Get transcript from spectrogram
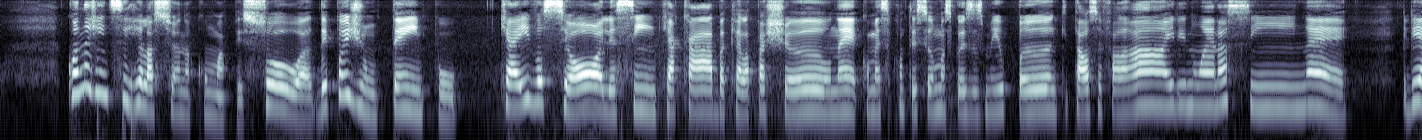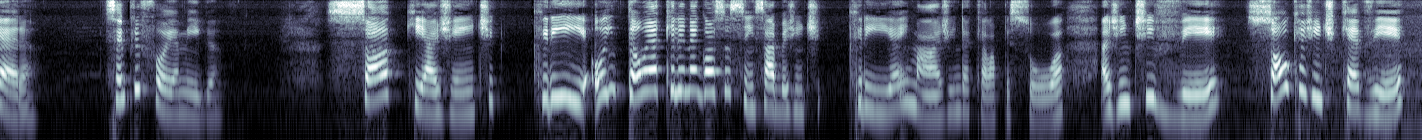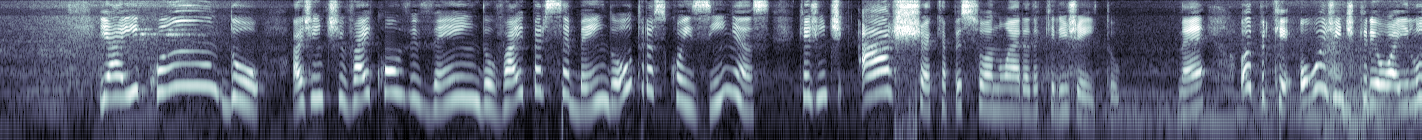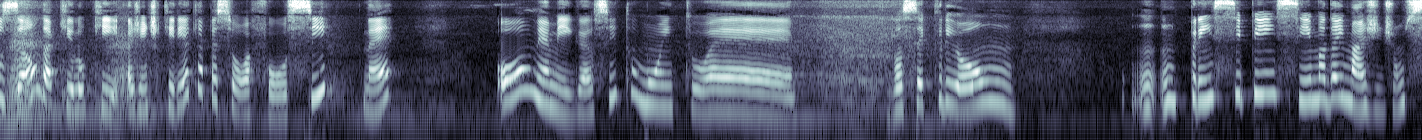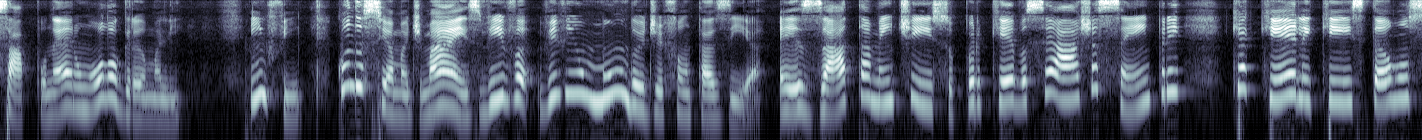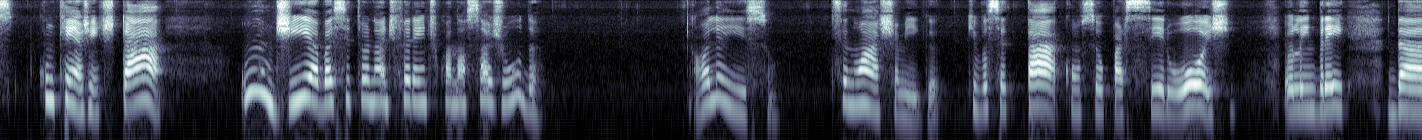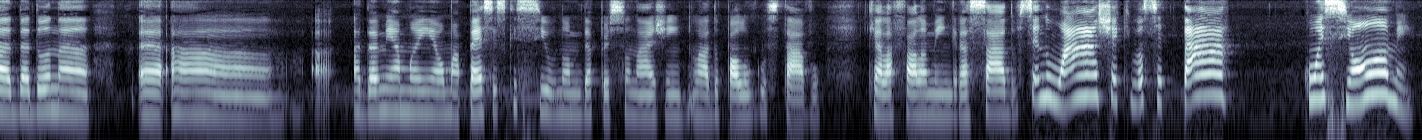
quando a gente se relaciona com uma pessoa, depois de um tempo, que aí você olha assim, que acaba aquela paixão, né? Começa a acontecer umas coisas meio punk e tal, você fala: "Ah, ele não era assim, né?" Ele era. Sempre foi, amiga. Só que a gente cria, ou então é aquele negócio assim, sabe? A gente cria a imagem daquela pessoa, a gente vê só o que a gente quer ver. E aí quando a gente vai convivendo, vai percebendo outras coisinhas que a gente acha que a pessoa não era daquele jeito, né? Ou porque ou a gente criou a ilusão daquilo que a gente queria que a pessoa fosse, né? Ou, minha amiga, eu sinto muito, é você criou um um, um príncipe em cima da imagem de um sapo, né? Era um holograma ali. Enfim, quando se ama demais, viva, vive em um mundo de fantasia. É exatamente isso, porque você acha sempre que aquele que estamos com quem a gente está, um dia vai se tornar diferente com a nossa ajuda. Olha isso. Você não acha, amiga, que você tá com o seu parceiro hoje? Eu lembrei da, da dona. A, a, a, a da minha mãe é uma peça, esqueci o nome da personagem lá do Paulo Gustavo, que ela fala meio engraçado. Você não acha que você tá com esse homem?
